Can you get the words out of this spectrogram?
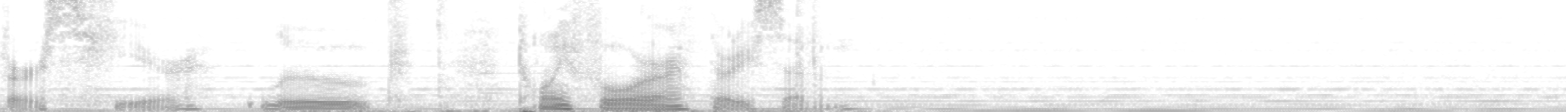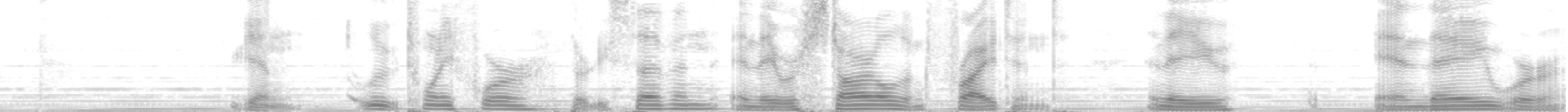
verse here. Luke 24 37. Again, Luke 24 37. And they were startled and frightened, and they and they were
